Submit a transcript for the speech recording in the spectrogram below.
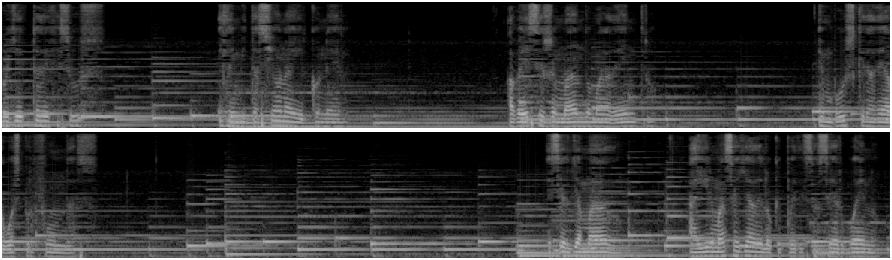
Proyecto de Jesús es la invitación a ir con Él, a veces remando mar adentro, en búsqueda de aguas profundas. Es el llamado a ir más allá de lo que puedes hacer bueno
